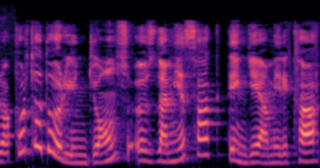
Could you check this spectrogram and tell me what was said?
Raporta Dorian Jones, Özlem Yasak, Denge Amerika.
